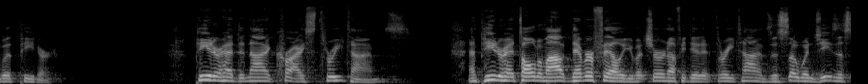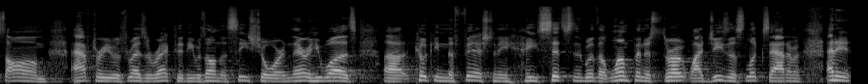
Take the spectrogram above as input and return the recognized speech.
with Peter. Peter had denied Christ three times. And Peter had told him, I'll never fail you. But sure enough, he did it three times. And so when Jesus saw him after he was resurrected, he was on the seashore, and there he was uh, cooking the fish, and he, he sits with a lump in his throat while Jesus looks at him. And, he,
